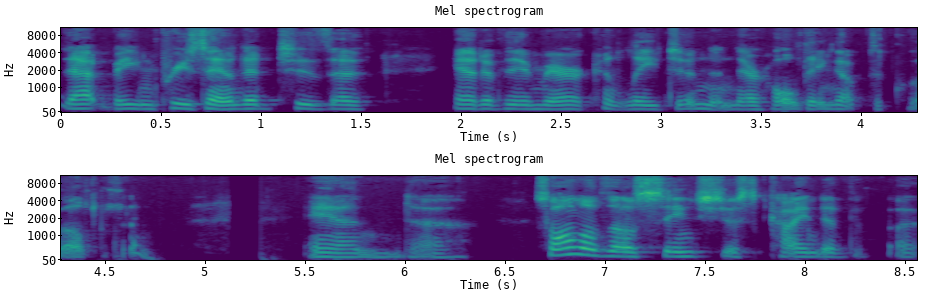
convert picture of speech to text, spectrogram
that being presented to the head of the American Legion, and they're holding up the quilt, and and uh, so all of those things just kind of uh,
